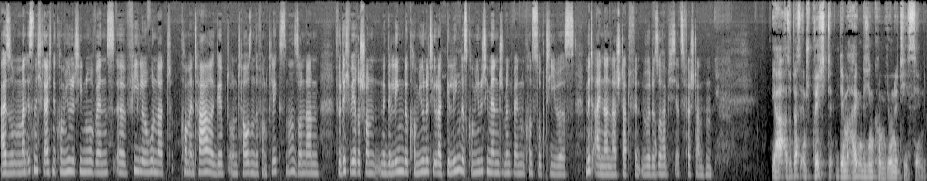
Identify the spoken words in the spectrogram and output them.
Also man ist nicht gleich eine Community nur, wenn es äh, viele hundert Kommentare gibt und tausende von Klicks, ne? sondern für dich wäre schon eine gelingende Community oder gelingendes Community Management, wenn ein konstruktives Miteinander stattfinden würde. So habe ich es jetzt verstanden. Ja, also das entspricht dem eigentlichen Community-Sinn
